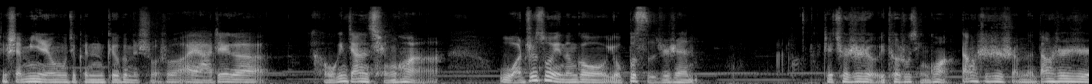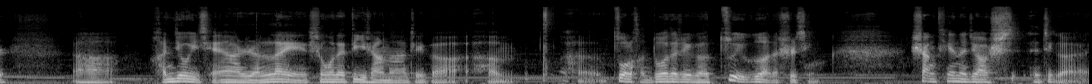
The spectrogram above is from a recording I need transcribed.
这个神秘人物就跟 Gilgamesh 说说，哎呀，这个我跟你讲讲情况啊，我之所以能够有不死之身。这确实是有一特殊情况。当时是什么呢？当时是，啊，很久以前啊，人类生活在地上呢，这个，嗯，呃，做了很多的这个罪恶的事情，上天呢就要是这个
